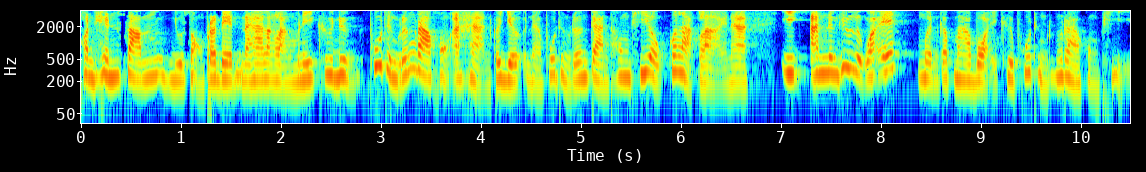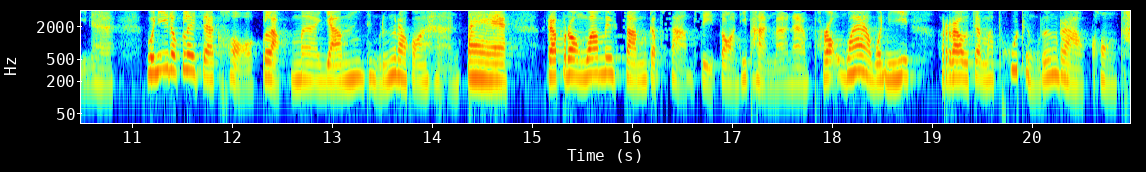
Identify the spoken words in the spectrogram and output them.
คอนเทนต์ซ้ำอยู่ 2 ประเด็นนะคะหลังๆมานี้คือ 1 พูดถึงเรื่องราวของอาหารก็เยอะนะพูดถึงเรื่องการท่องเที่ยวก็หลากหลายนะ อีกอันหนึ่งที่รู้สึกว่าเอ๊ะเหมือนกับมาบ่อยคือพูดถึงเรื่องราวของผีนะคะวันนี้เราก็เลยจะขอกลับมาย้ำถึงเรื่องราวของอาหาร แต่รับรองว่าไม่ซ้ำกับ 3-4 ตอนที่ผ่านมานะ เพราะว่าวันนี้เราจะมาพูดถึงเรื่องราวของข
